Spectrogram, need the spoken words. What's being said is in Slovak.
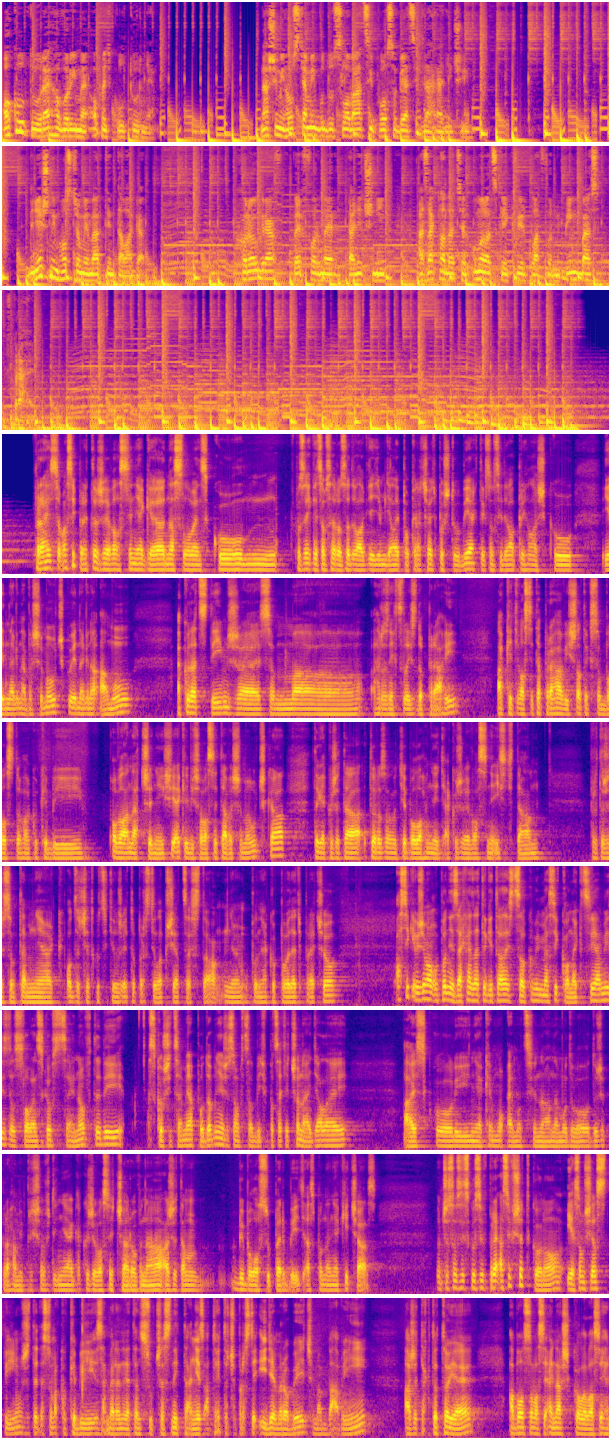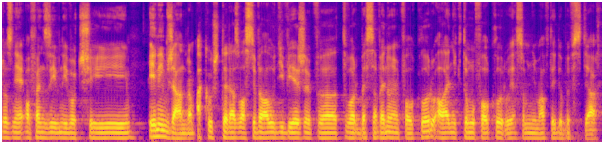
O kultúre hovoríme opäť kultúrne. Našimi hostiami budú Slováci pôsobiaci v zahraničí. Dnešným hostom je Martin Talaga. Choreograf, performer, tanečník a zakladateľ umeleckej queer platformy Pinkbass v Prahe. Prahe som asi preto, že vlastne nejak eh, na Slovensku, mm, v podstate keď som sa rozhodoval, kde idem ďalej pokračovať po štúdiách, tak som si dal prihlášku jednak na VŠMUčku, jednak na AMU. Akurát s tým, že som uh, hrozne chcel ísť do Prahy. A keď vlastne tá Praha vyšla, tak som bol z toho ako keby oveľa nadšenejší, aj keď vyšla vlastne tá VŠMUčka, tak akože tá, to rozhodnutie bolo hneď akože vlastne ísť tam pretože som tam nejak od začiatku cítil, že je to proste lepšia cesta. Neviem úplne ako povedať prečo. Asi kebyže mám úplne zachádzať, tak je to aj s celkovými asi konekciami so slovenskou scénou vtedy, s Košicami a podobne, že som chcel byť v podstate čo najďalej aj kvôli nejakému emocionálnemu dôvodu, že Praha mi prišla vždy nejak akože vlastne čarovná a že tam by bolo super byť aspoň na nejaký čas. No, čo som si skúsil pre asi všetko, no. Ja som šiel s tým, že teda som ako keby zameraný na ten súčasný tanec a to je to, čo proste idem robiť, čo ma baví a že takto to je. A bol som vlastne aj na škole vlastne hrozne ofenzívny voči iným žánrom. Ako už teraz vlastne veľa ľudí vie, že v tvorbe sa venujem folklóru, ale ani k tomu folklóru ja som nemal v tej dobe vzťah.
